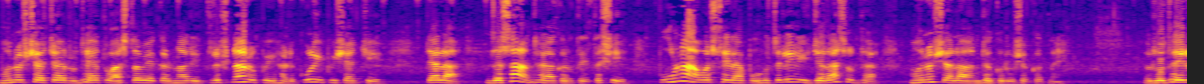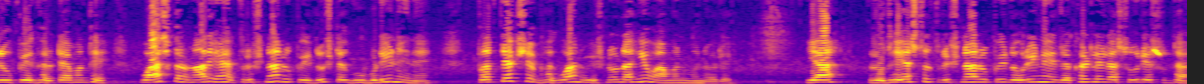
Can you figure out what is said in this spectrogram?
मनुष्याच्या हृदयात वास्तव्य करणारी तृष्णारूपी हडकुळी पिशाची त्याला जसा आंधळा करते तशी पूर्ण अवस्थेला पोहोचलेली जरासुद्धा मनुष्याला अंध करू शकत नाही. हृदयरूपी घरट्यामध्ये वास करणाऱ्या तृष्णारूपी दुष्ट घुबडीने प्रत्यक्ष भगवान विष्णूलाही वामन म्हणवले या हृदयस्थ तृष्णारूपी दोरीने जखडलेला सूर्य सुद्धा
